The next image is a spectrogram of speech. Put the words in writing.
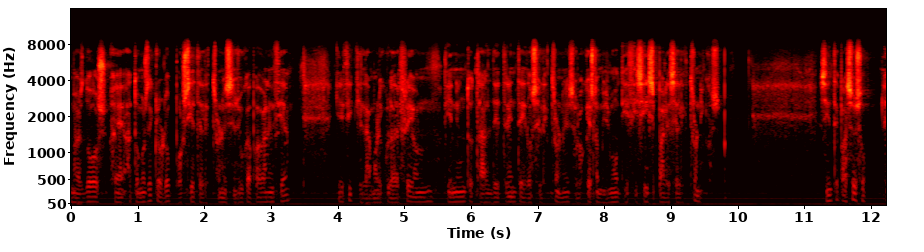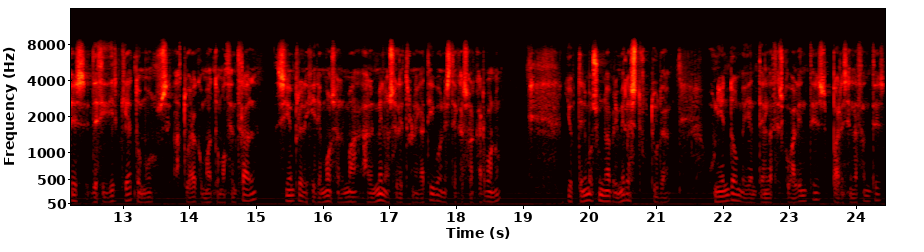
más dos eh, átomos de cloro por 7 electrones en su capa de valencia, Quiere decir que la molécula de freón tiene un total de 32 electrones, o lo que es lo mismo, 16 pares electrónicos. El siguiente paso es, decidir qué átomo actuará como átomo central. Siempre elegiremos al, menos electronegativo, en este caso al carbono, y obtenemos una primera estructura uniendo mediante enlaces covalentes, pares enlazantes,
